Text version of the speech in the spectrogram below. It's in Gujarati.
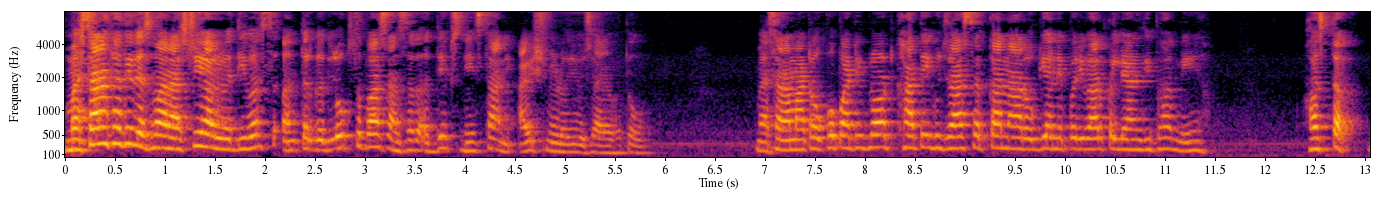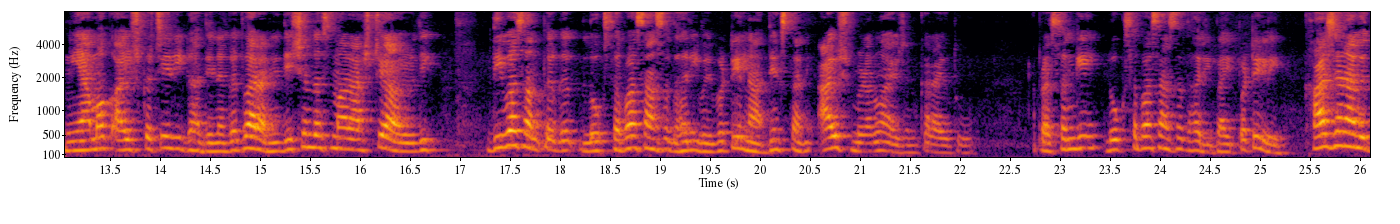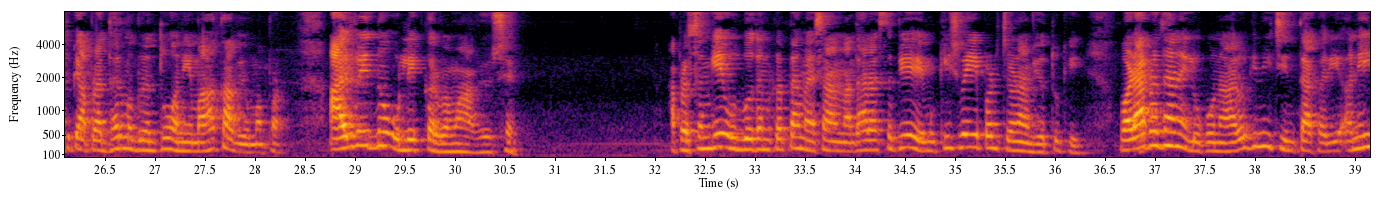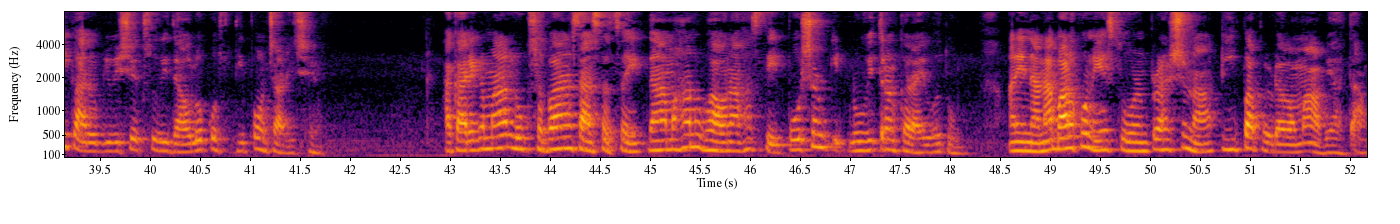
મહેસાણા ખાતે દસમા રાષ્ટ્રીય આયુર્વેદ દિવસ અંતર્ગત લોકસભા સાંસદ અધ્યક્ષની સ્થાને આયુષ મેળો યોજાયો હતો. મહેસાણામાં ટોકો પાર્ટી પ્લોટ ખાતે ગુજરાત સરકારના આરોગ્ય અને પરિવાર કલ્યાણ વિભાગની હસ્તક નિયામક આયુષ કચેરી ગાંધીનગર દ્વારા નિર્દેશન દસમા રાષ્ટ્રીય આયુર્વેદિક દિવસ અંતર્ગત લોકસભા સાંસદ હરિભાઈ પટેલના અધ્યક્ષસ્થાને આયુષ મેળાનું આયોજન કરાયું હતું. પ્રસંગે લોકસભા સાંસદ હરિભાઈ પટેલે ખાસ જણાવ્યું હતું કે આપણા ધર્મગ્રંથો અને મહાકાવ્યોમાં પણ આયુર્વેદનો ઉલ્લેખ કરવામાં આવ્યો છે. આ પ્રસંગે ઉદ્બોધન કરતા મહેસાણાના ધારાસભ્ય મુકેશભાઈએ પણ જણાવ્યું હતું કે વડાપ્રધાને લોકોના આરોગ્યની ચિંતા કરી અનેક આરોગ્ય વિષયક સુવિધાઓ લોકો સુધી પહોંચાડી છે. આ કાર્યક્રમમાં લોકસભાના સાંસદ સહિતના મહાનુભાવોના હસ્તે પોષણ કીટનું વિતરણ કરાયું હતું અને નાના બાળકોને સુવર્ણ સુવર્ણપ્રાશના ટીપા પીવડાવવામાં આવ્યા હતા.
